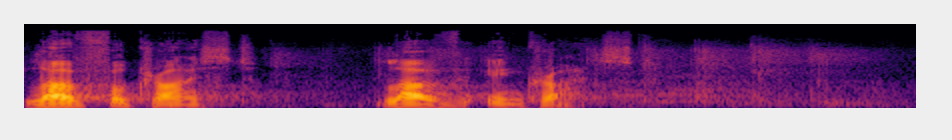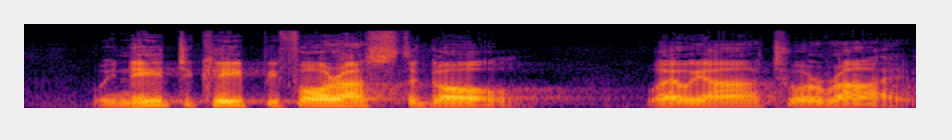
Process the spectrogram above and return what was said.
love for Christ, love in Christ. We need to keep before us the goal where we are to arrive.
